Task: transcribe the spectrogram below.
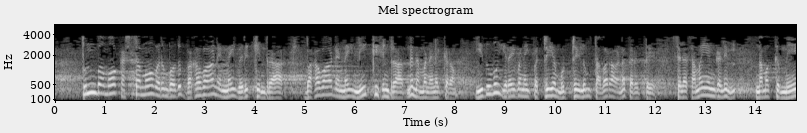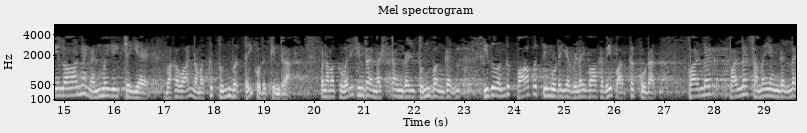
துன்பமோ கஷ்டமோ வரும்போது பகவான் என்னை வெறுக்கின்றார் பகவான் என்னை நீக்குகின்றார்னு நம்ம நினைக்கிறோம். இதுவும் இறைவனை பற்றிய முற்றிலும் தவறான கருத்து. சில சமயங்களில் நமக்கு மேலான நன்மையை செய்ய பகவான் நமக்கு துன்பத்தை கொடுக்கின்றார். இப்ப நமக்கு வருகின்ற நஷ்டங்கள் துன்பங்கள் இது வந்து பாபத்தினுடைய விளைவாகவே பார்க்க கூடாது பலர் பல சமயங்கள்ல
